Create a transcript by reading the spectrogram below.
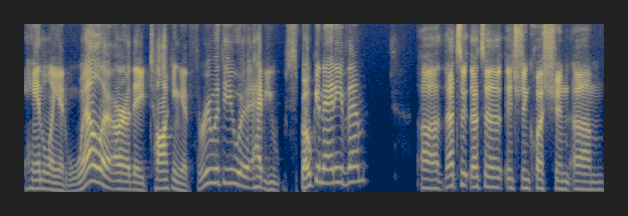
handling it well? Are they talking it through with you? Have you spoken to any of them? Uh, that's a that's an interesting question. Um,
